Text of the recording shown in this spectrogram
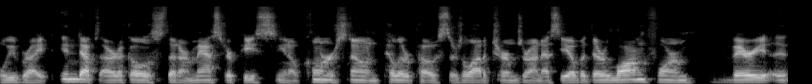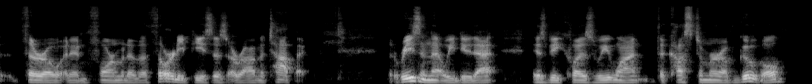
we write in-depth articles that are masterpiece, you know, cornerstone, pillar posts. There's a lot of terms around SEO, but they're long form, very uh, thorough and informative authority pieces around a topic. The reason that we do that is because we want the customer of Google,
